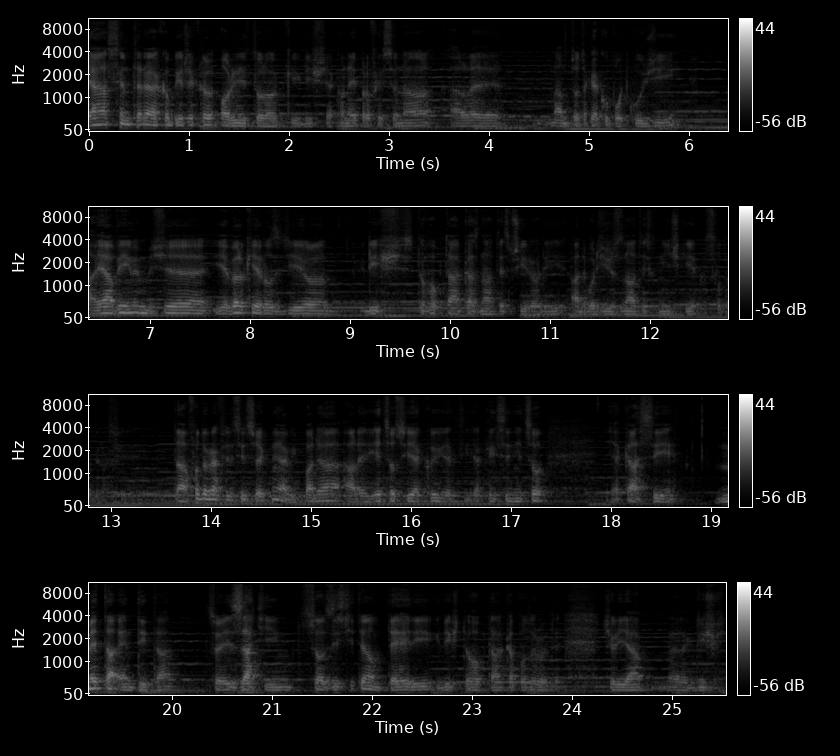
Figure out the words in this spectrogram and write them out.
Já jsem teda, jako bych řekl, ornitolog, když jako neprofesionál, ale mám to tak jako pod kůží. A já vím, že je velký rozdíl, když toho ptáka znáte z přírody, a nebo když ho znáte z knížky jako z fotografie. Ta fotografie si člověk nějak vypadá, ale je co si jako, jak, jakýsi něco, jakási metaentita, co je zatím, co zjistíte jenom tehdy, když toho ptáka pozorujete. Čili já, eh, když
